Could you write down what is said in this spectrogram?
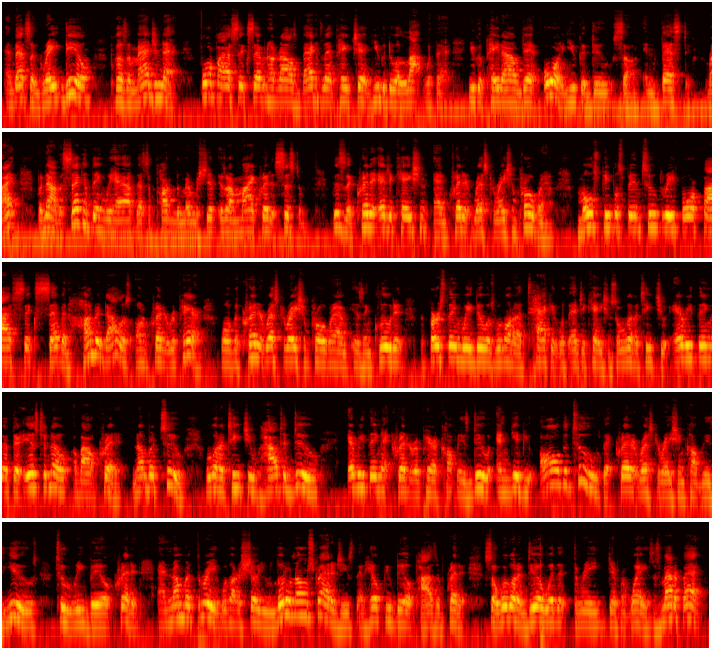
And that's a great deal because imagine that four, five, six, seven hundred dollars back into that paycheck. You could do a lot with that. You could pay down debt or you could do some investing, right? But now the second thing we have that's a part of the membership is our My Credit system. This is a credit education and credit restoration program. Most people spend two, three, four, five, six, seven hundred dollars on credit repair. Well, the credit restoration program is included. The first thing we do is we're going to attack it with education. So we're going to teach you everything that there is to know about credit. Number two, we're going to teach you how to do everything that credit repair companies do and give you all the tools that credit restoration companies use to rebuild credit. And number three, we're going to show you little known strategies that help you build positive credit. So we're going to deal with it three different ways. As a matter of fact,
